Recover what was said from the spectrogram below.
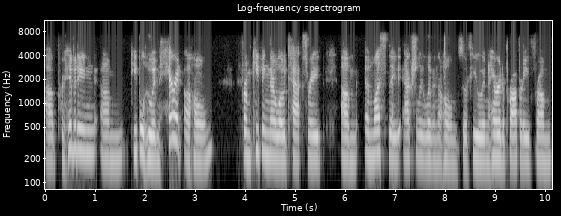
uh, prohibiting um, people who inherit a home from keeping their low tax rate um, unless they actually live in the home. So if you inherit a property from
